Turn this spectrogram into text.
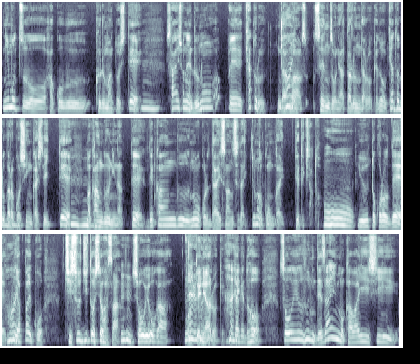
荷物を運ぶ車として、うん。最初ねルノー、えーキャトルがはい。まあ先祖に当たるんだろうけど、キャトルからこう進化していって、うんうん。まあ、カングーになってでカングーのこれ第三世代っていうのが今回出てきたというところで、はい。やっぱりこう血筋としてはさ、うん。商用が根底にあるわけ、はい。だけどそういうふうにデザインも可愛いし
